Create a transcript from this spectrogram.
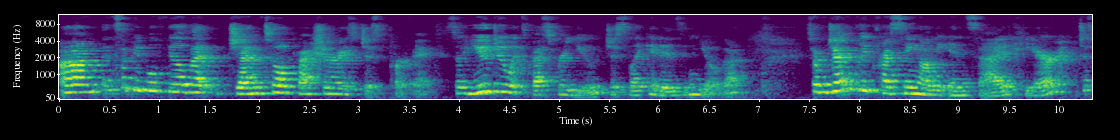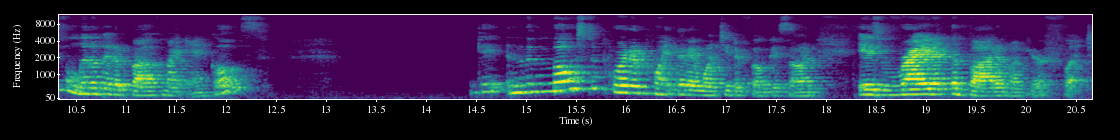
Um, and some people feel that gentle pressure is just perfect. So you do what's best for you, just like it is in yoga. So I'm gently pressing on the inside here, just a little bit above my ankles. Okay, and the most important point that I want you to focus on is right at the bottom of your foot.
